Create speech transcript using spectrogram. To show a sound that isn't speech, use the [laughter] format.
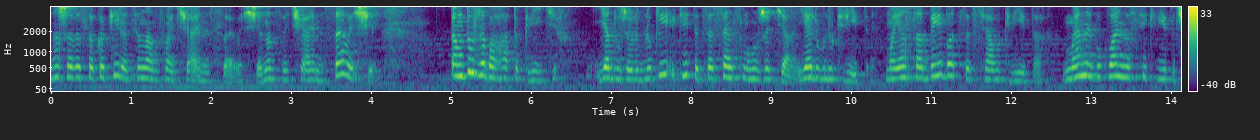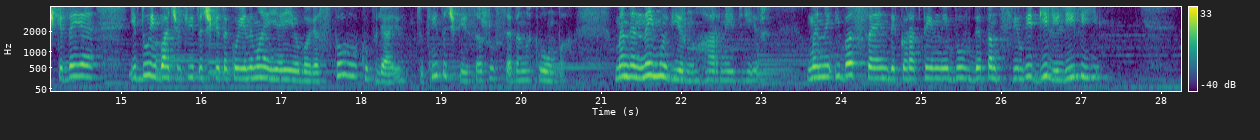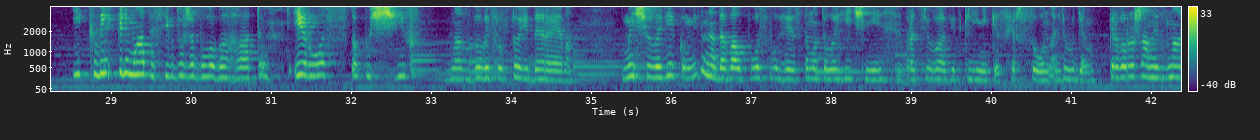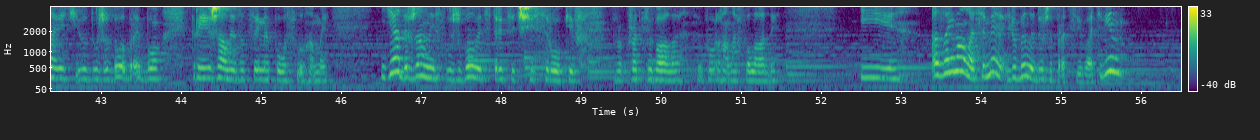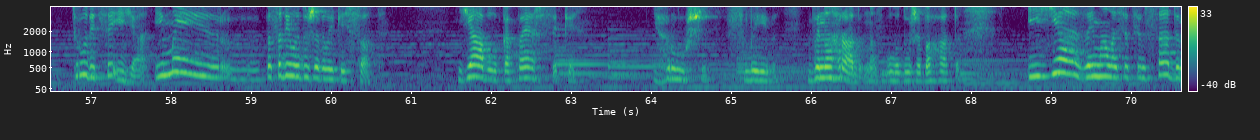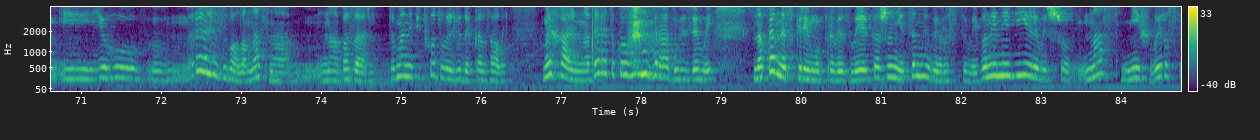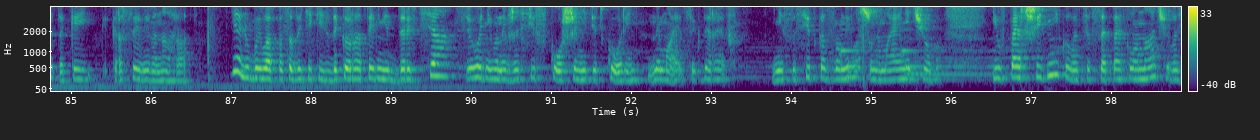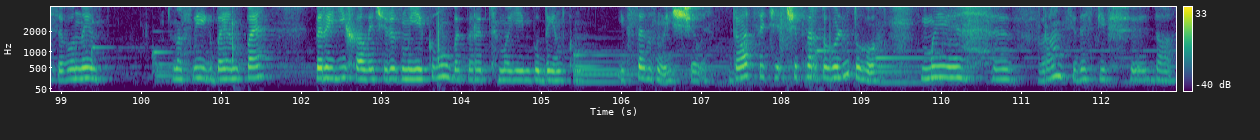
Наше високопілля це надзвичайне селище. Надзвичайне селище. Там дуже багато квітів. Я дуже люблю кві- квіти, це сенс мого життя. Я люблю квіти. Моя садиба це вся в квітах. У мене буквально всі квіточки. Де я іду і бачу, квіточки такої немає, я її обов'язково купляю. Ту квіточки і сажу в себе на клумбах. У мене неймовірно гарний двір. У мене і басейн декоративний був, де там цвіли білі лілії. І клі- кліматисів дуже було багато, і 100 кущів. У нас були фруктові дерева. Ми з чоловіком він надавав послуги стоматологічні, працював від клініки з Херсона людям. Криворожани знають його дуже добре, бо приїжджали за цими послугами. Я державний службовець 36 років працювала в органах влади. І, а займалася, ми любили дуже працювати. Він трудиться і я. І ми е, посадили дуже великий сад. Яблука, персики, груші, сливи, винограду у нас було дуже багато. І я займалася цим садом і його ем, реалізувала в нас на, на базарі. До мене підходили люди, казали, Михайлівна, де ви такого [laughs] винограду взяли? Напевне, з Криму привезли. Я кажу, ні, це ми виростили. Вони не вірили, що в нас міг вирости такий красивий виноград. Я любила посадити якісь декоративні деревця. Сьогодні вони вже всі скошені під корінь, немає цих дерев. Мені сусідка дзвонила, що немає нічого. І в перші дні, коли це все пекло почалося, вони на своїх БМП переїхали через мої клуби перед моїм будинком і все знищили. 24 лютого ми е, вранці, десь пів, е, да,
